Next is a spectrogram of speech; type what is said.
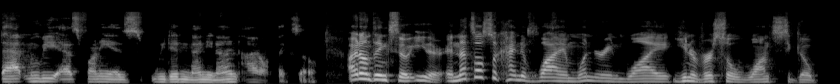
that movie as funny as we did in 99? I don't think so. I don't think so either. And that's also kind of why I'm wondering why Universal wants to go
